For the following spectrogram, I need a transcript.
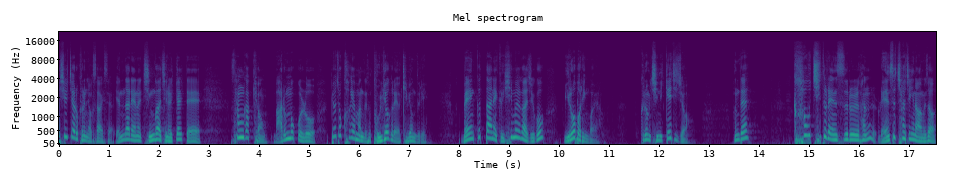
실제로 그런 역사가 있어요. 옛날에는 진과 진을 깰 때 삼각형 목골로 뾰족하게 만들어서 돌격을 해요 기병들이 맨 끝단에 그 힘을 가지고 밀어버린 거예요. 그럼 진이 깨지죠. 근데 카우치드 렌스를 한 렌스 차징이 나오면서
